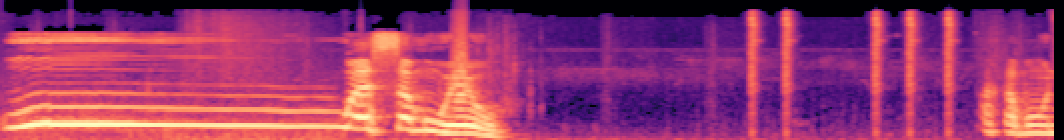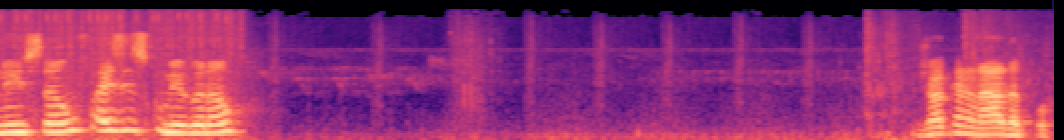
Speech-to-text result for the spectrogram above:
Uh, essa moeu. Acabou a munição, faz isso comigo não. Joga granada, pô.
